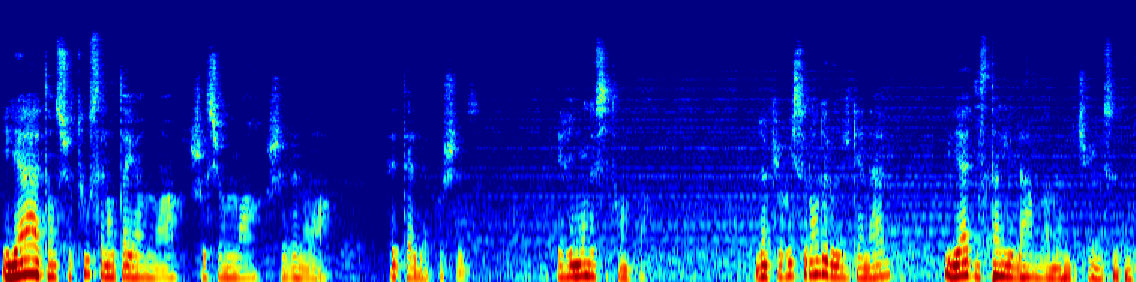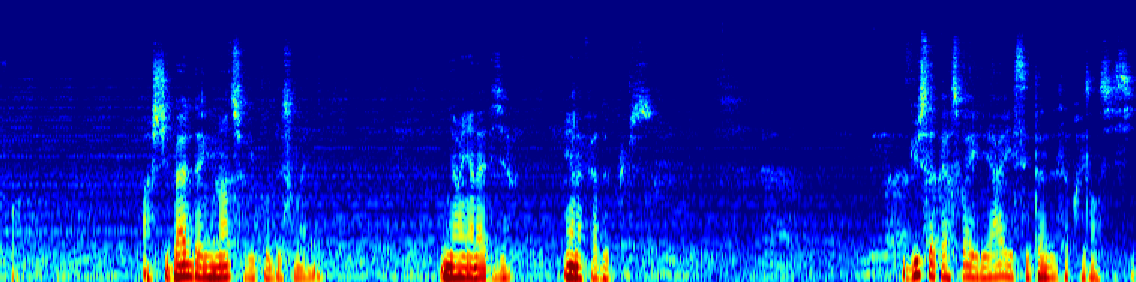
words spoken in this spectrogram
Iléa attend surtout salon tailleur noir, chaussures noires, cheveux noirs. C'est elle la faucheuse. Et Raymond ne s'y trompe pas. Bien que ruisselant de l'eau du canal, Iléa distingue les larmes d'un homme tué une seconde fois. Archibald a une main sur l'épaule de son ami. Il n'y a rien à dire, rien à faire de plus. Gus aperçoit Eléa et s'étonne de sa présence ici.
